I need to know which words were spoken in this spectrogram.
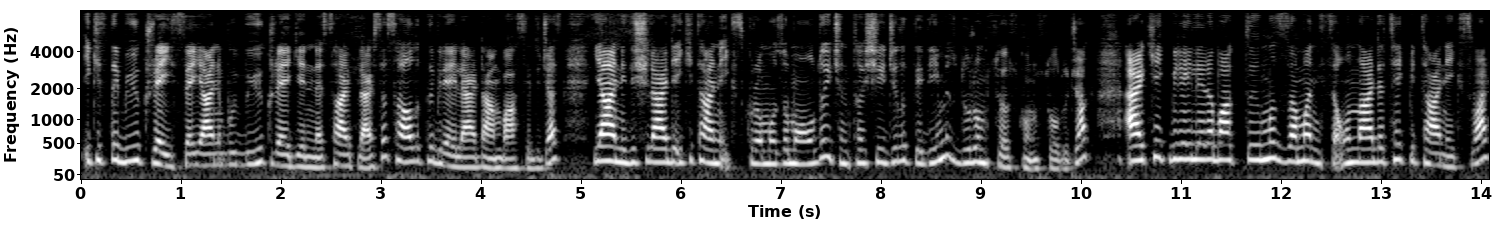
İkisi de büyük R ise yani bu büyük R genine sahiplerse sağlıklı bireylerden bahsedeceğiz. Yani dişilerde iki tane X kromozomu olduğu için taşıyıcılık dediğimiz durum söz konusu olacak. Erkek bireylere baktığımız zaman ise onlarda tek bir tane X var.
